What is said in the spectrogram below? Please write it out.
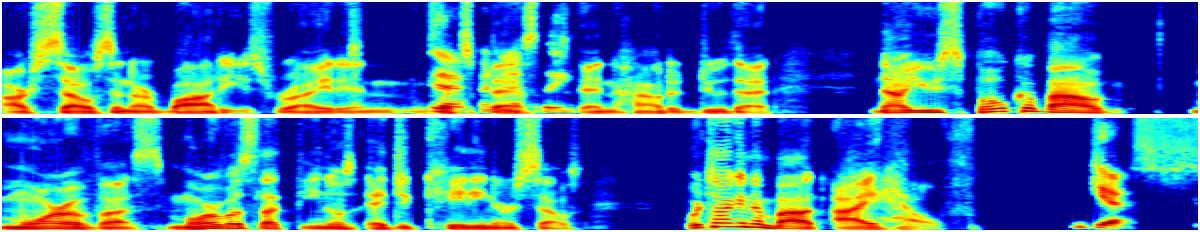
ourselves and our bodies right and what's Definitely. best and how to do that now you spoke about more of us more of us latinos educating ourselves we're talking about eye health Yes.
